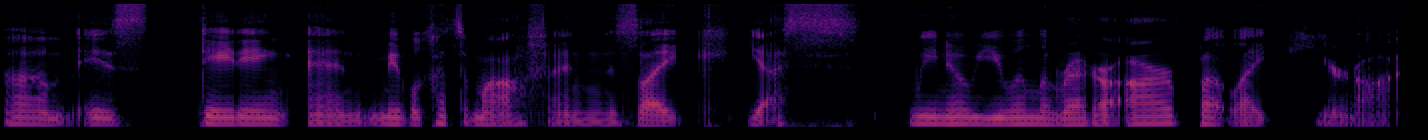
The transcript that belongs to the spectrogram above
Um, is dating and Mabel cuts him off and is like, Yes, we know you and Loretta are, but like you're not.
